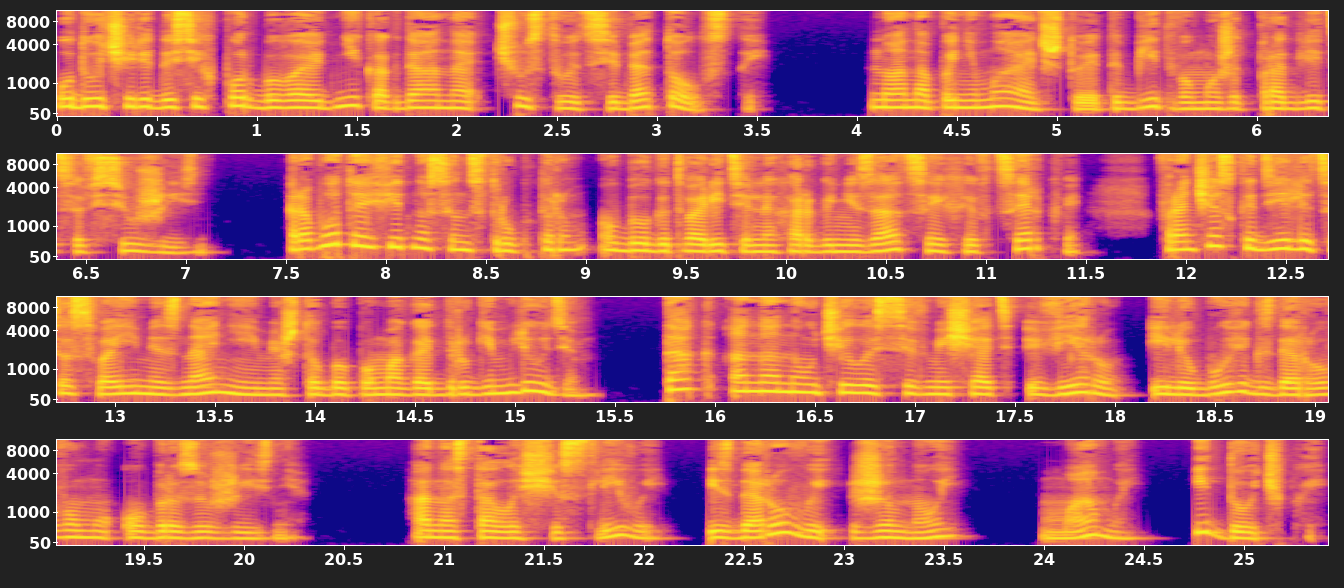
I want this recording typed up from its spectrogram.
У дочери до сих пор бывают дни, когда она чувствует себя толстой. Но она понимает, что эта битва может продлиться всю жизнь. Работая фитнес-инструктором в благотворительных организациях и в церкви, Франческа делится своими знаниями, чтобы помогать другим людям. Так она научилась совмещать веру и любовь к здоровому образу жизни. Она стала счастливой и здоровой женой, мамой и дочкой.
